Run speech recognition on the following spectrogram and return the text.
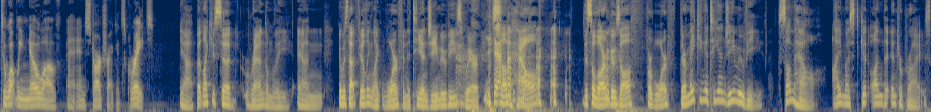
to what we know of in Star Trek. It's great. Yeah, but like you said, randomly, and it was that feeling like Worf in the TNG movies where somehow this alarm goes off for Worf. They're making a TNG movie. Somehow, I must get on the Enterprise.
